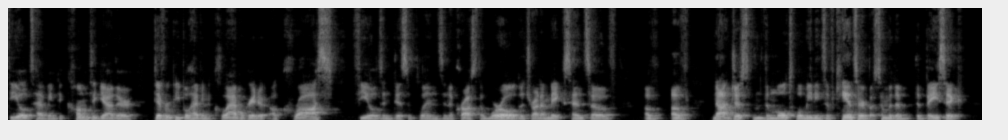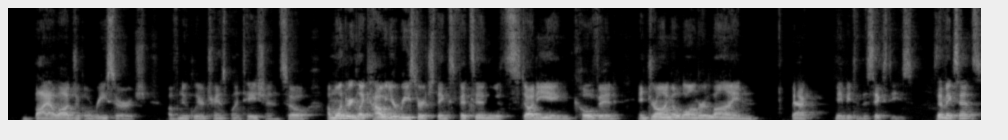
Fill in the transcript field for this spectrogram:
fields having to come together different people having to collaborate across fields and disciplines and across the world to try to make sense of of of not just the multiple meanings of cancer but some of the the basic biological research of nuclear transplantation. So I'm wondering like how your research thinks fits in with studying COVID and drawing a longer line back maybe to the 60s. Does that make sense?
